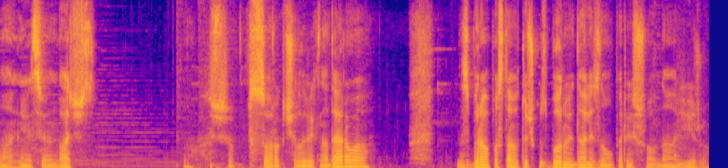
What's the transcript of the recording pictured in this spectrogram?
А, ні, це він бачиш. Щоб 40 чоловік на дерево. Збирав, поставив точку збору і далі знову перейшов на їжу.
